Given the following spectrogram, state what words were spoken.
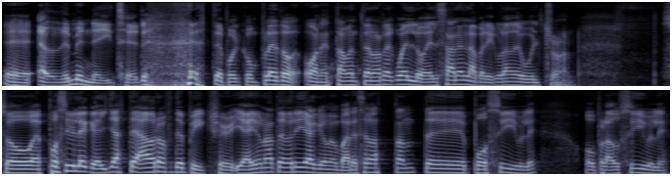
eh, eliminated este, por completo. Honestamente no recuerdo. Él sale en la película de Ultron. So, es posible que él ya esté out of the picture. Y hay una teoría que me parece bastante posible o plausible.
